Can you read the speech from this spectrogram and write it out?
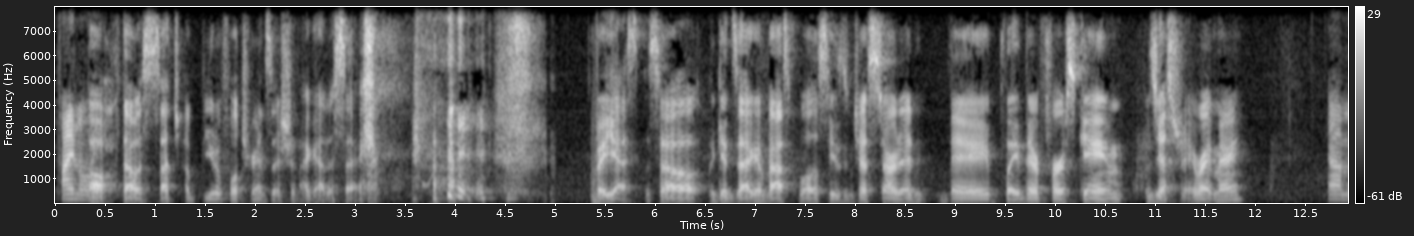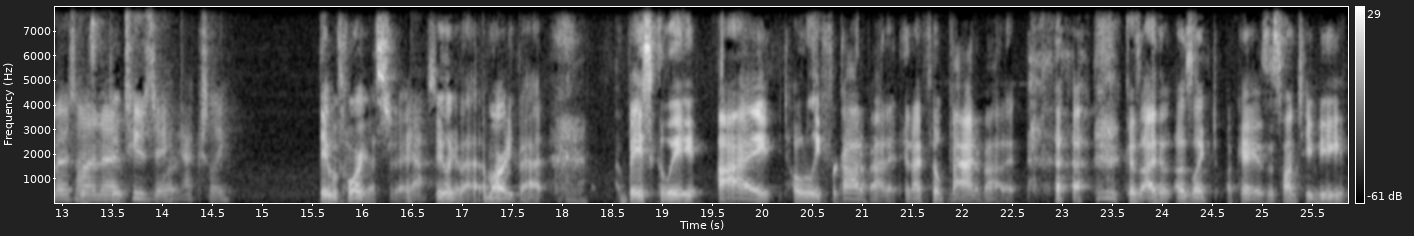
Finally. Oh, that was such a beautiful transition, I gotta say. but yes, so Gonzaga basketball season just started. They played their first game. It was yesterday, right, Mary? um, it was on the uh, day Tuesday, before? actually. Day before yesterday. Yeah. So you look at that. I'm already bad. Basically, I totally forgot about it, and I feel bad about it because I, th- I was like, okay, is this on TV?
